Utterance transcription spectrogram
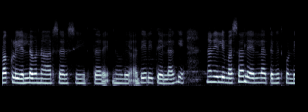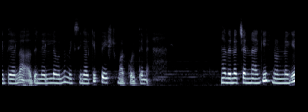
ಮಕ್ಕಳು ಎಲ್ಲವನ್ನು ಆರಿಸಾರಿಸಿ ಇಡ್ತಾರೆ ನೋಡಿ. ಅದೇ ರೀತಿಯಲ್ಲಾಗಿ ನಾನಿಲ್ಲಿ ಮಸಾಲೆ ಎಲ್ಲ ತೆಗೆದುಕೊಂಡಿದ್ದೆ ಅಲ್ಲ, ಅದನ್ನೆಲ್ಲವನ್ನು ಮಿಕ್ಸಿಗೆ ಹಾಕಿ ಪೇಸ್ಟ್ ಮಾಡ್ಕೊಳ್ತೇನೆ. ಅದನ್ನು ಚೆನ್ನಾಗಿ ನುಣ್ಣಗೆ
